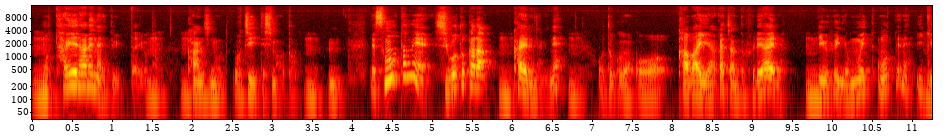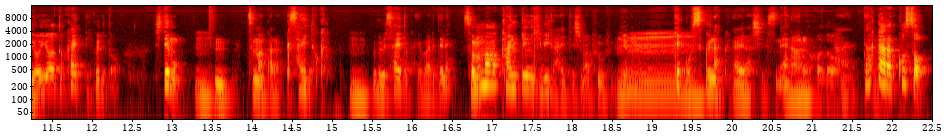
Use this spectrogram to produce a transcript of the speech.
うん。もう耐えられないといったよううなん。感じに陥ってしまうと。うん。でそのため仕事からうん。帰るなりね、うん。男がこう可愛い赤ちゃんと触れ合えるうん。っていうふうに思い思ってね意気揚々と帰ってくるとしても、うん。うん。妻から臭いとかうん。うるさいとか言われてねそのまま関係にひびが入ってしまう夫婦っていうのも結構少なくないらしいですね、なるほど。はい、だからこそ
